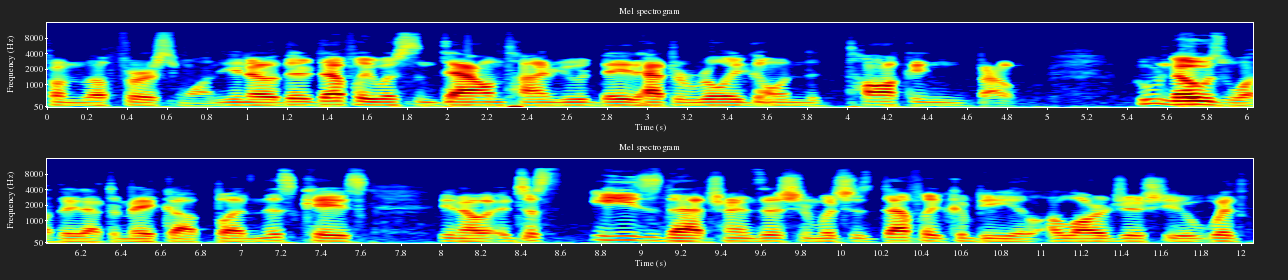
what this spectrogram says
from the first one. You know, there definitely was some downtime. You would they'd have to really go into talking about who knows what they'd have to make up. But in this case, you know, it just eased that transition, which is definitely could be a, a large issue with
